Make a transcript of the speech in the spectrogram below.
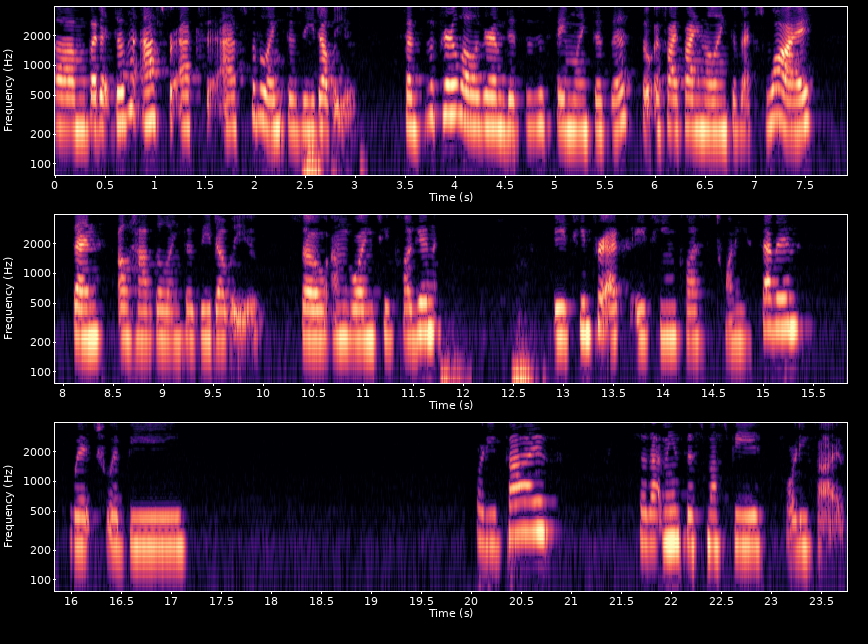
um, but it doesn't ask for x, it asks for the length of zw. Since it's a parallelogram, this is the same length as this, so if I find the length of xy, then I'll have the length of ZW. So I'm going to plug in 18 for X, 18 plus 27, which would be 45. So that means this must be 45.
